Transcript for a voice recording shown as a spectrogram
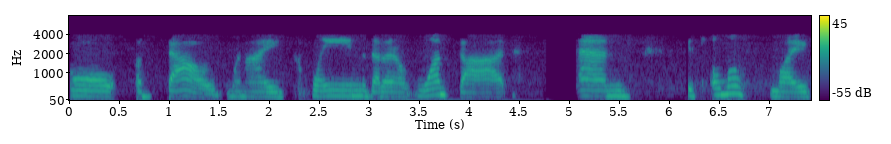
all about when I claim that I don't want that, and it's almost like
